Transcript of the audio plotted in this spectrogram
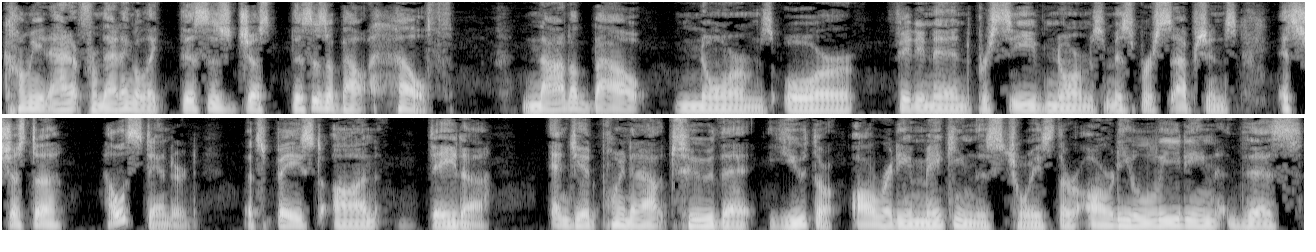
Coming at it from that angle, like this is just, this is about health, not about norms or fitting in, perceived norms, misperceptions. It's just a health standard that's based on data. And you had pointed out too that youth are already making this choice. They're already leading this,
